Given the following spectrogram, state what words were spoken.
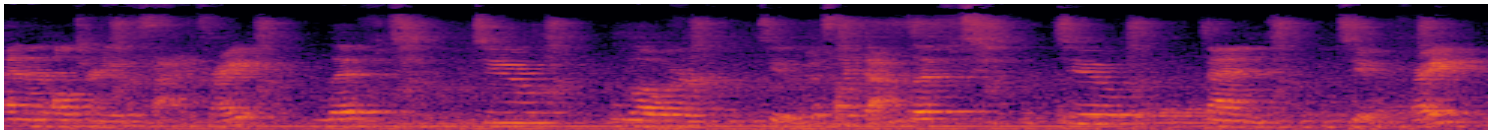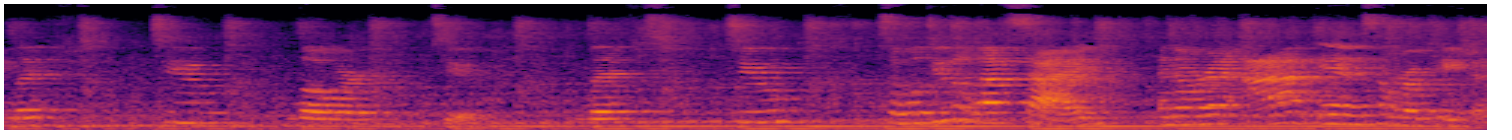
and then alternate the sides, right? Lift, two, lower, two. Just like that. Lift, two, bend, two, right? Lift, two, lower, two. Lift, two, so we'll do the left side, and then we're to add in some rotation.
